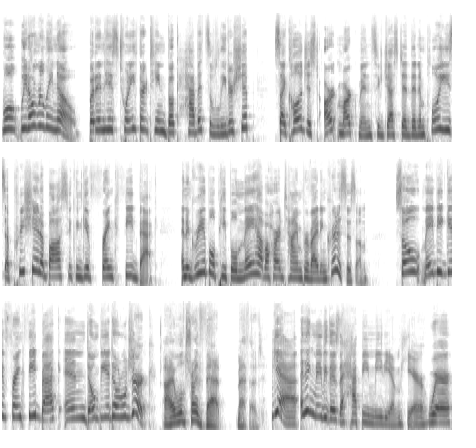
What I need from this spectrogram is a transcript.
Well, we don't really know, but in his 2013 book, Habits of Leadership, psychologist Art Markman suggested that employees appreciate a boss who can give frank feedback, and agreeable people may have a hard time providing criticism. So maybe give frank feedback and don't be a total jerk. I will try that method. Yeah, I think maybe there's a happy medium here where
